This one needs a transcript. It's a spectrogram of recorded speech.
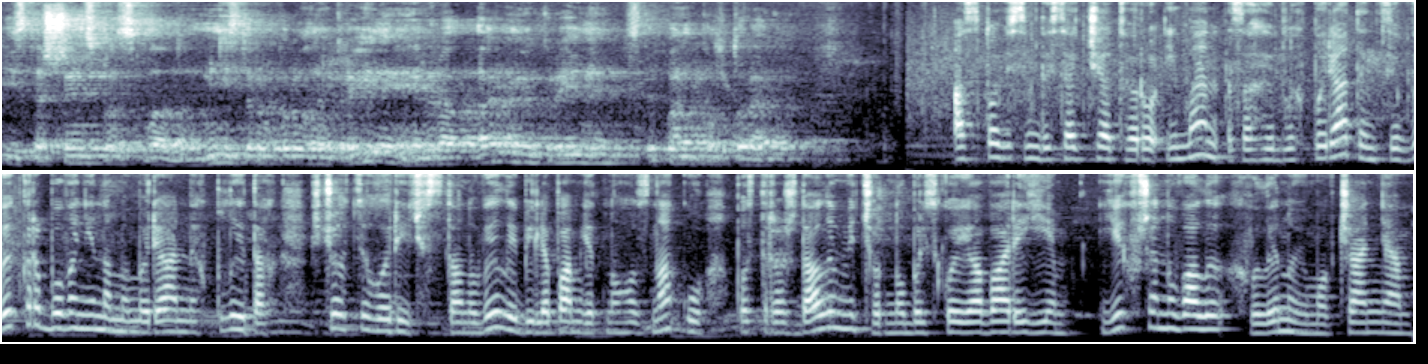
і старшинського складу. Міністр оборони України, генерал армії України Степан Полторак. А 184 імен загиблих порятинців викарбовані на меморіальних плитах, що цьогоріч встановили біля пам'ятного знаку постраждалим від Чорнобильської аварії. Їх вшанували хвилиною мовчання.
